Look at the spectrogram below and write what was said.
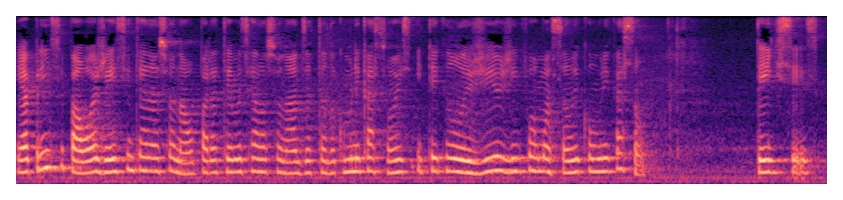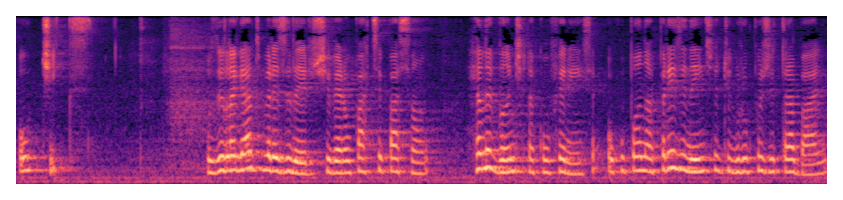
é a principal agência internacional para temas relacionados a telecomunicações e tecnologias de informação e comunicação, TICs ou TICs. Os delegados brasileiros tiveram participação relevante na conferência, ocupando a presidência de grupos de trabalho,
